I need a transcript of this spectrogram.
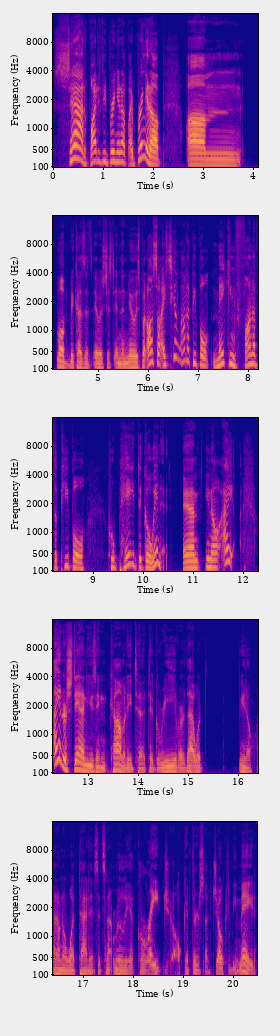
sad. Why did he bring it up? I bring it up. Um, well, because it, it was just in the news, but also I see a lot of people making fun of the people who paid to go in it. And you know, I I understand using comedy to to grieve or that would you know, I don't know what that is. It's not really a great joke if there's a joke to be made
